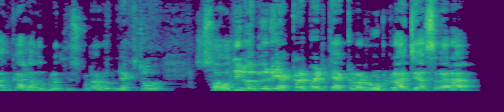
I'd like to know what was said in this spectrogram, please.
అధికారులు అదుపులో తీసుకున్నారు. నెక్స్ట్ సౌదీలో మీరు ఎక్కడ పడితే అక్కడ రోడ్ క్రాస్ చేస్తున్నారా?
